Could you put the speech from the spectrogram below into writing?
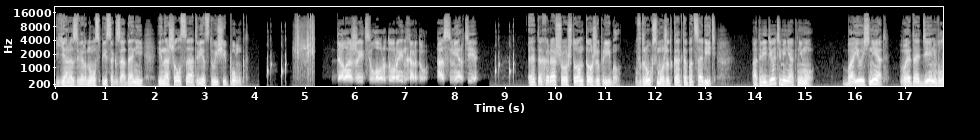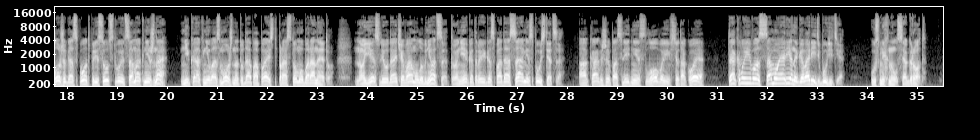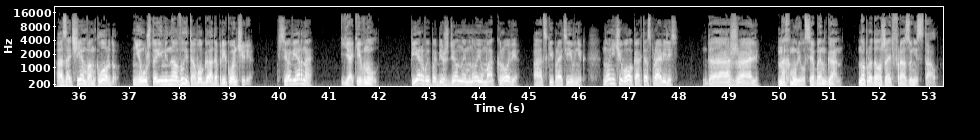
я развернул список заданий и нашел соответствующий пункт. «Доложить лорду Рейнхарду о смерти...» «Это хорошо, что он тоже прибыл. Вдруг сможет как-то подсобить. Отведете меня к нему?» «Боюсь, нет. В этот день в ложе господ присутствует сама княжна. Никак невозможно туда попасть простому баронету. Но если удача вам улыбнется, то некоторые господа сами спустятся. «А как же последнее слово и все такое?» «Так вы его с самой арены говорить будете!» Усмехнулся Грот. «А зачем вам к лорду? Неужто именно вы того гада прикончили?» «Все верно!» Я кивнул. «Первый побежденный мною маг крови, адский противник, но ничего, как-то справились». «Да, жаль», — нахмурился Бенган, но продолжать фразу не стал.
